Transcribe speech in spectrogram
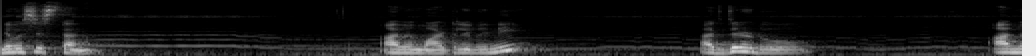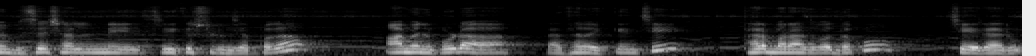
నివసిస్తాను. ఆమె మాటలు విని అర్జునుడు ఆమె విశేషాలన్నీ శ్రీకృష్ణుడికి చెప్పగా ఆమెను కూడా రథం ఎక్కించి ధర్మరాజు వద్దకు చేరారు.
